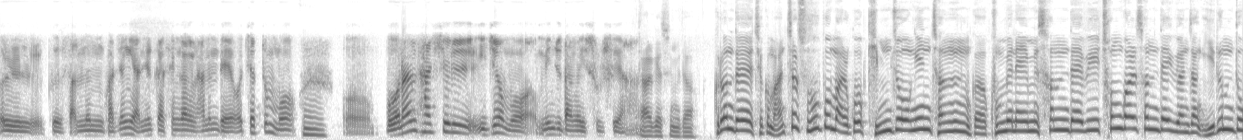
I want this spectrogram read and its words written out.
을그 쌓는 과정이 아닐까 생각을 하는데 어쨌든 뭐 음, 어, 원한 사실이죠. 뭐 민주당의 술수야. 알겠습니다. 그런데 지금 안철수 후보 말고 김종인 전 그, 국민의힘 선대위 총괄 선대위원장 이름도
